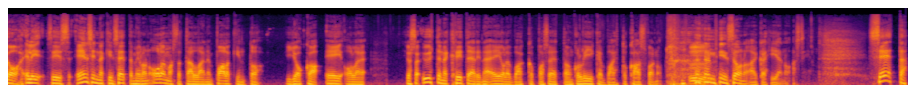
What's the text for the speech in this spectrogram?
Joo, eli siis ensinnäkin se, että meillä on olemassa tällainen palkinto, joka ei ole, jossa yhtenä kriteerinä ei ole vaikkapa se, että onko liikevaihto kasvanut, mm. niin se on aika hieno asia. Se, että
